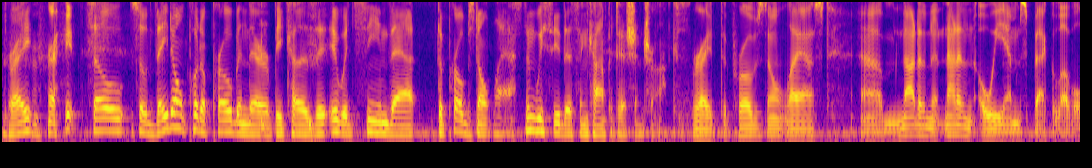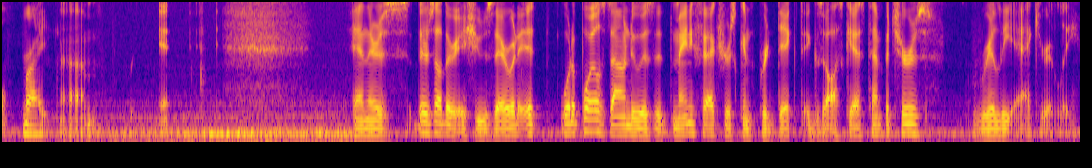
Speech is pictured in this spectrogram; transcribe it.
right? Right. So so they don't put a probe in there because it, it would seem that the probes don't last, and we see this in competition trucks. Right. The probes don't last. Um, not at a, not at an OEM spec level. Right. and there's there's other issues there. What it what it boils down to is that manufacturers can predict exhaust gas temperatures really accurately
